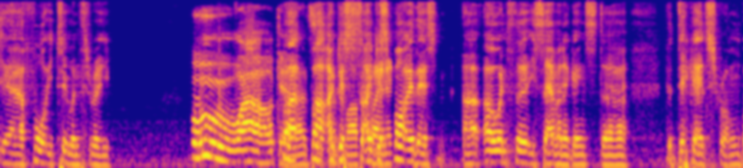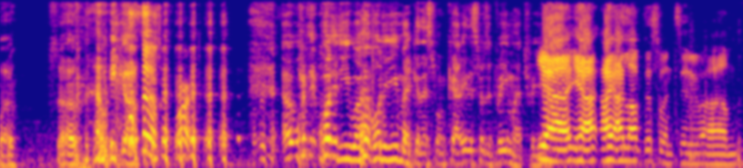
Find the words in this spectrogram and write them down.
yeah, 42 and three. Ooh, wow. Okay, but that's but I just I just spotted this uh, 0 and 37 against uh, the dickhead Strongbow. So there we go. Of course. uh, what, did, what did you uh, what did you make of this one, Kelly? This was a dream match for you. Yeah, yeah, I, I love this one too. Um,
